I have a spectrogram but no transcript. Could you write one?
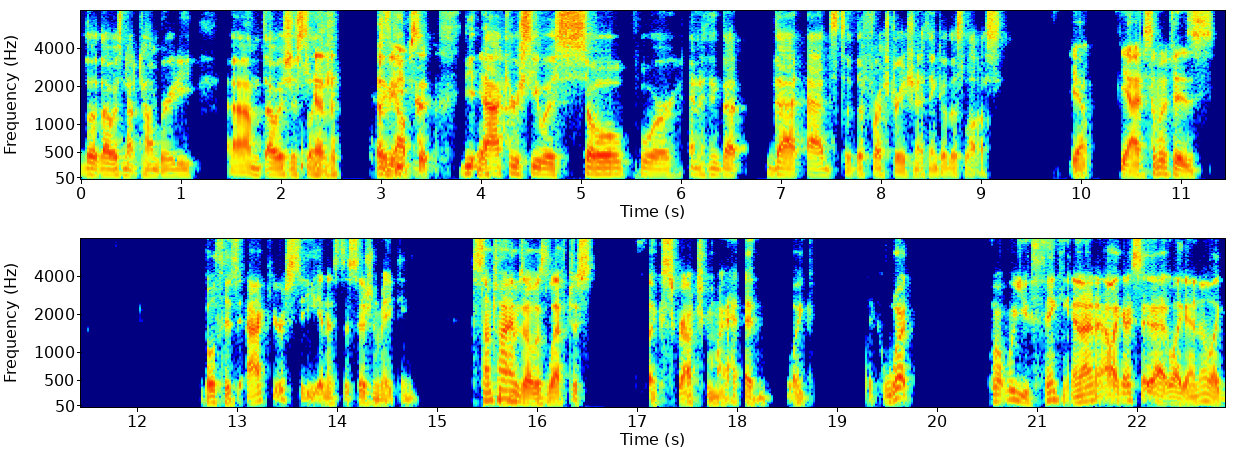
though that was not Tom Brady. Um, that was just like, yeah, like the opposite. The, the accuracy was so poor, and I think that that adds to the frustration. I think of this loss. Yeah, yeah. Some of his both his accuracy and his decision making. Sometimes mm-hmm. I was left just like scratching my head, like, like what, what were you thinking? And I like I say that, like I know, like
